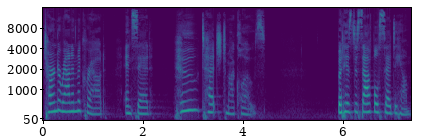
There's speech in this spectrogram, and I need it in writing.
turned around in the crowd and said, who touched my clothes? But his disciples said to him,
